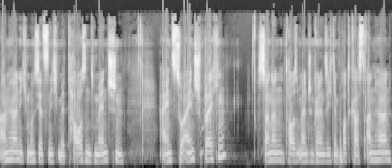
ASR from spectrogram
anhören. Ich muss jetzt nicht mit 1000 Menschen 1 zu 1 sprechen, sondern 1000 Menschen können sich den Podcast anhören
